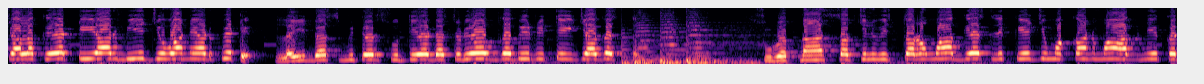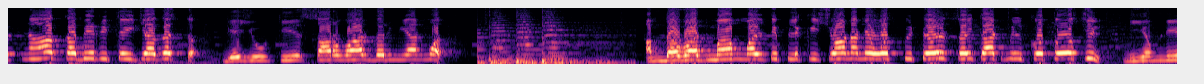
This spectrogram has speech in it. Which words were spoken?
ચાલકે ટીઆરબી જવાને અડફેટે લઈ દસ મીટર સુધી ડસડ્યો ગંભીર રીતે ઇજાગ્રસ્ત. સુરતના સચિન વિસ્તારોમાં ગેસ લીકેજ મકાનમાં આગની ઘટના, ગંભીર રીતે ઇજાગ્રસ્ત. બે યુવતી સારવાર દરમિયાન મોત. અમદાવાદમાં મલ્ટીપ્લિકેશન અને હોસ્પિટલ સહિત આઠ મિલકતો સીલ. નિયમને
